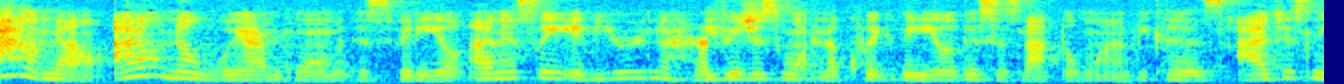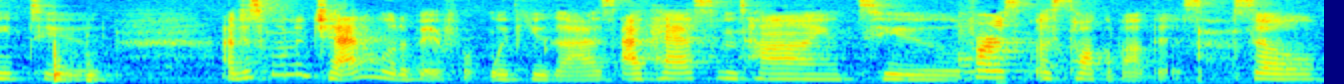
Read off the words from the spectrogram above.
I don't know. I don't know where I'm going with this video. Honestly, if you're in a hurry, if you're just wanting a quick video, this is not the one because I just need to, I just want to chat a little bit for, with you guys. I've had some time to, first, let's talk about this. So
